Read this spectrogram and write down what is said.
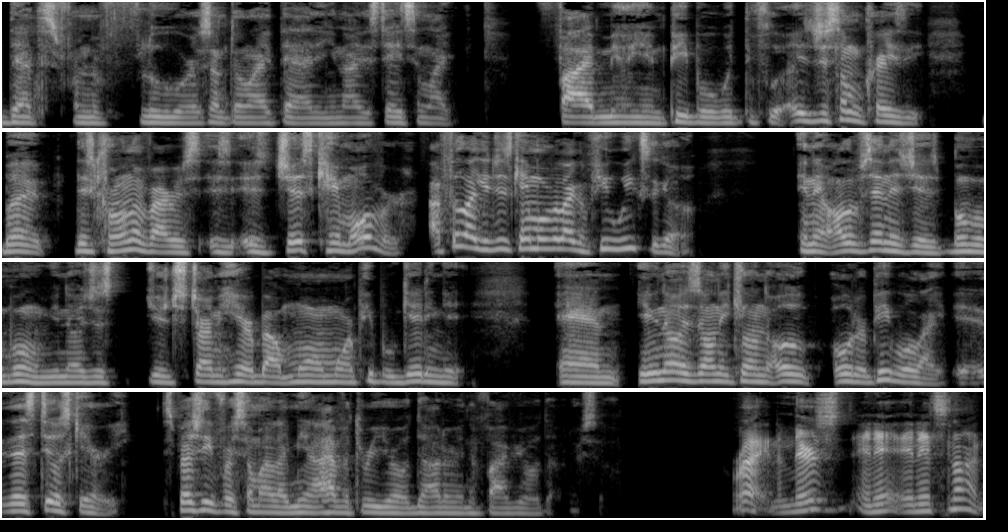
deaths from the flu or something like that in the United States, and like five million people with the flu. It's just something crazy. But this coronavirus is, is just came over. I feel like it just came over like a few weeks ago. And then all of a sudden it's just boom, boom, boom. You know, just you're starting to hear about more and more people getting it. And even though it's only killing the old, older people, like eh, that's still scary, especially for somebody like me. I have a three year old daughter and a five year old daughter. So right, and there's and it, and it's not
